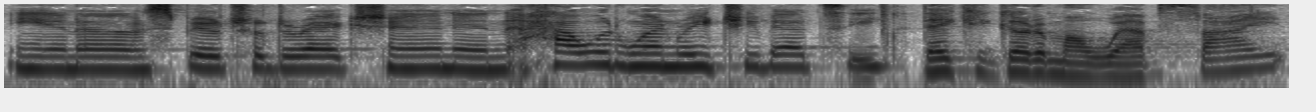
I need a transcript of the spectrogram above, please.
in uh, spiritual direction. And how would one reach you, Betsy? They could go to my website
